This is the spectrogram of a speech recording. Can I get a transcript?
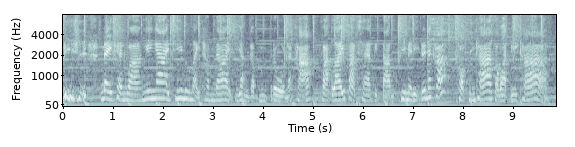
สี ในแคนวาง่ายๆ ที่มือใหม่ทำได้อย่างกับมือโปรนะคะ ฝากไลค์ฝากแชร์ติดตามพี่เมลีด้วยนะคะ ขอบคุณค่ะ สวัสดีค่ะ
